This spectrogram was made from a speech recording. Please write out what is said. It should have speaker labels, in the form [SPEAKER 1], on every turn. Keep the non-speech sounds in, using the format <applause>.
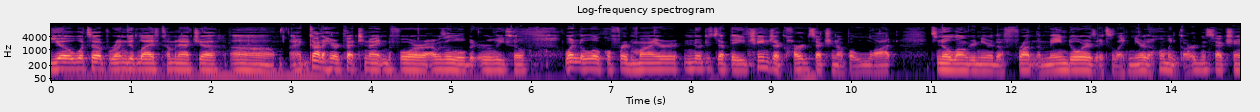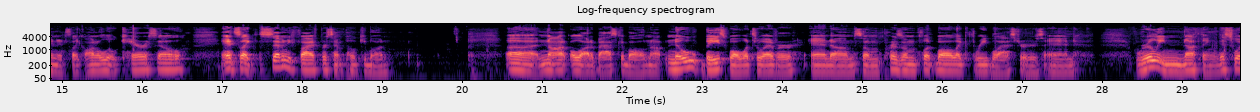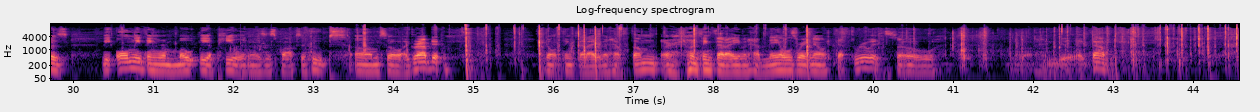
[SPEAKER 1] Yo, what's up? Run Good Life coming at ya. Uh, I got a haircut tonight and before I was a little bit early, so went to the local Fred Meyer. Noticed that they changed their card section up a lot. It's no longer near the front, the main doors. It's like near the home and garden section. It's like on a little carousel. And it's like 75% Pokemon. Uh, not a lot of basketball, not no baseball whatsoever, and um, some Prism football, like three blasters, and really nothing. This was the only thing remotely appealing was this box of hoops. Um, so I grabbed it. Don't think that I even have thumb, <laughs> or don't think that I even have nails right now to cut through it. So go ahead and do it like that.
